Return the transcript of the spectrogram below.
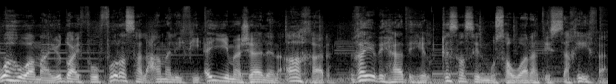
وهو ما يضعف فرص العمل في أي مجال آخر غير هذه القصص المصورة السخيفة.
